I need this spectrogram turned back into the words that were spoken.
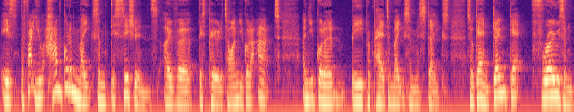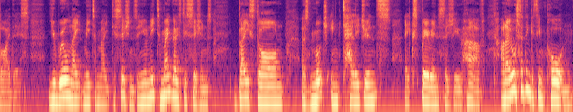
is the fact you have got to make some decisions over this period of time. You've got to act and you've got to be prepared to make some mistakes. So, again, don't get frozen by this. You will need me to make decisions, and you'll need to make those decisions based on as much intelligence, experience as you have. And I also think it's important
